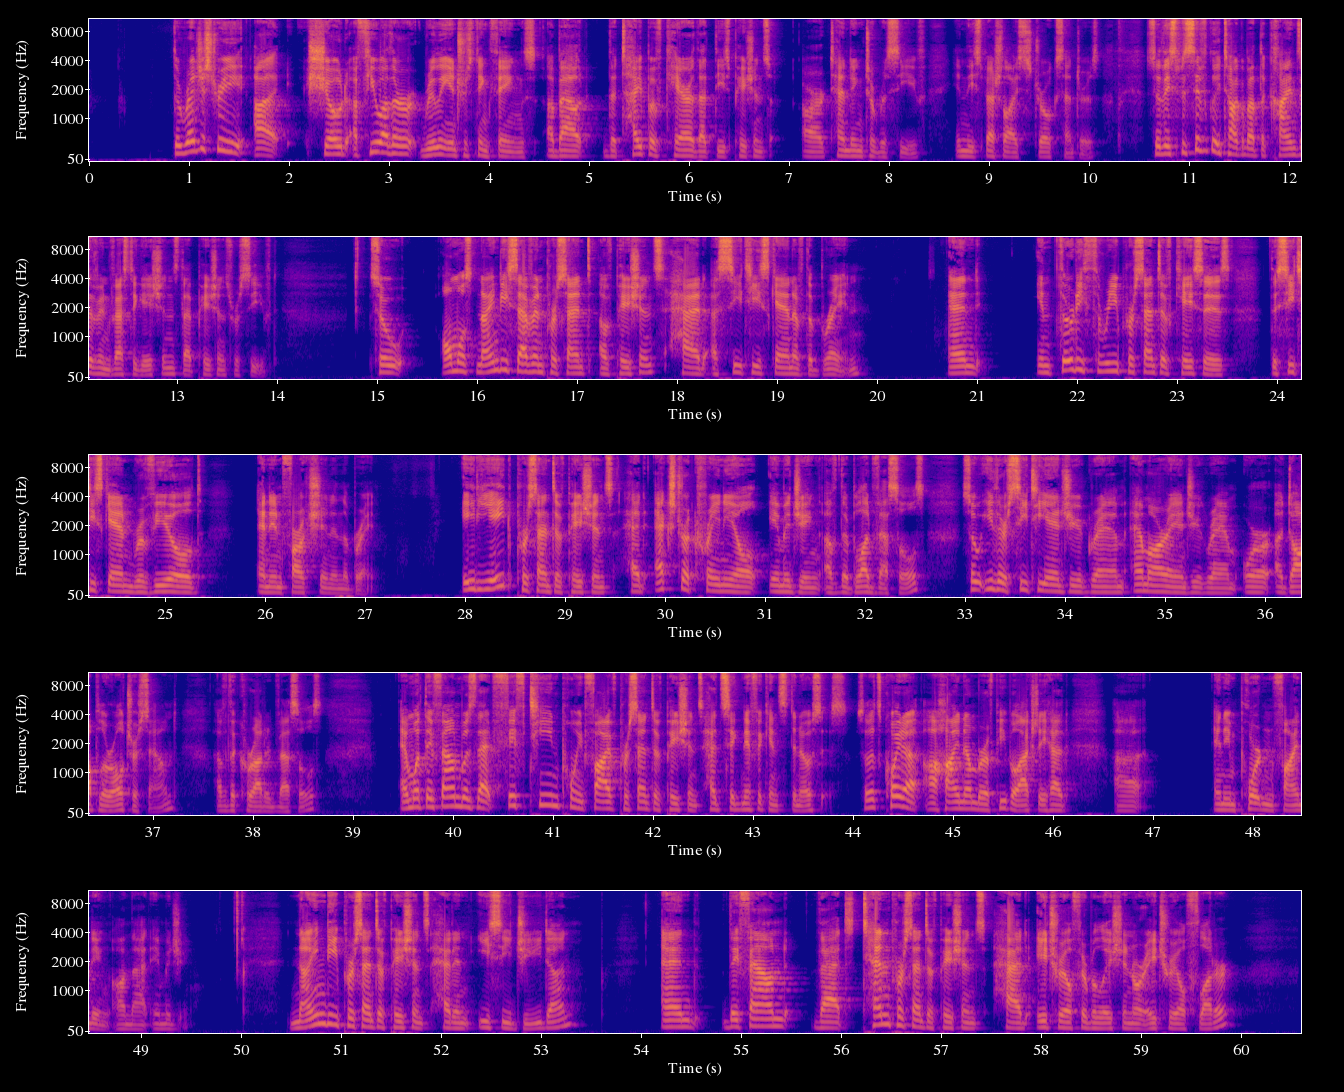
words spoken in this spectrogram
The registry uh, showed a few other really interesting things about the type of care that these patients are tending to receive in these specialized stroke centers. So they specifically talk about the kinds of investigations that patients received. So almost 97% of patients had a CT scan of the brain. And in 33% of cases, the CT scan revealed an infarction in the brain. 88% of patients had extracranial imaging of the blood vessels, so either CT angiogram, MR angiogram, or a Doppler ultrasound of the carotid vessels. And what they found was that 15.5% of patients had significant stenosis. So that's quite a, a high number of people actually had uh, an important finding on that imaging. 90% of patients had an ECG done, and they found that 10% of patients had atrial fibrillation or atrial flutter.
